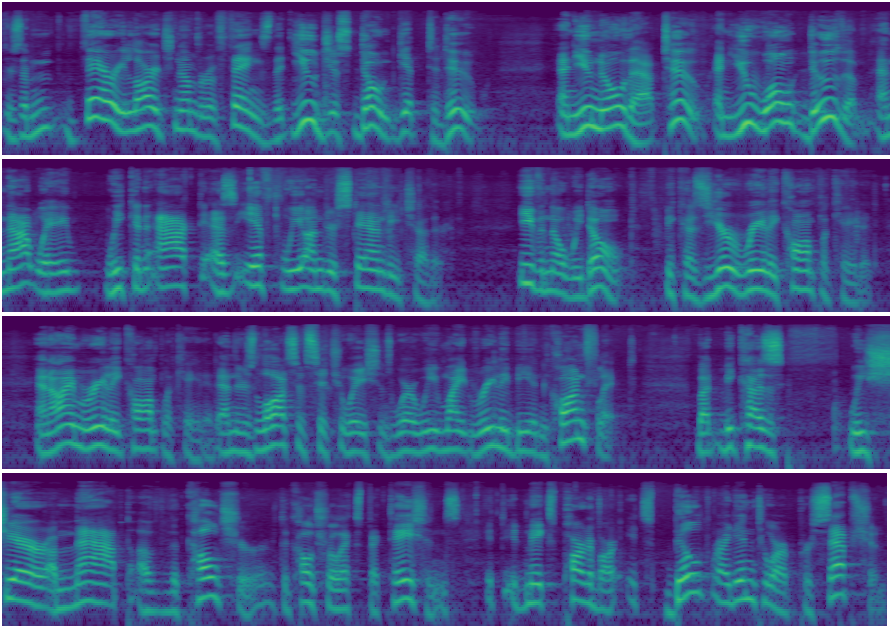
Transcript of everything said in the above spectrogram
there's a very large number of things that you just don't get to do. And you know that too. And you won't do them. And that way we can act as if we understand each other even though we don't because you're really complicated and I'm really complicated. And there's lots of situations where we might really be in conflict. But because we share a map of the culture, the cultural expectations, it, it makes part of our, it's built right into our perception.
